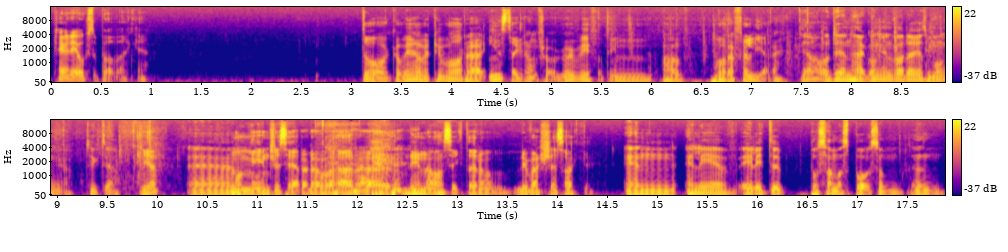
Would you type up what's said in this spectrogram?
kan ju det också påverka. Då går vi över till våra Instagram-frågor vi fått in av våra följare. Ja, och den här gången var det rätt många tyckte jag. Ja, um, många är intresserade av att höra dina åsikter om diverse saker. En elev är lite på samma spår som den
